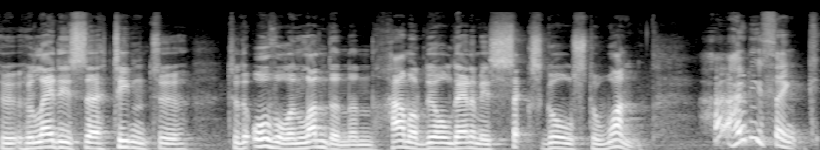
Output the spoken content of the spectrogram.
who, who led his uh, team to, to the Oval in London and hammered the old enemy six goals to one. How, how do you think,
